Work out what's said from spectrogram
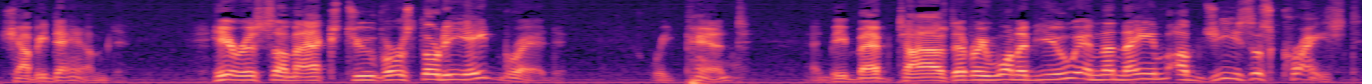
shall be damned. Here is some Acts 2 verse 38 bread. Repent and be baptized every one of you in the name of Jesus Christ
